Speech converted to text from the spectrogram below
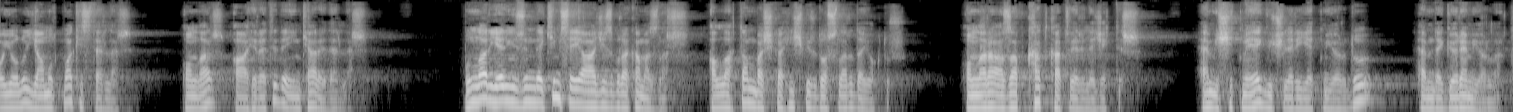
o yolu yamultmak isterler. Onlar ahireti de inkar ederler. Bunlar yeryüzünde kimseyi aciz bırakamazlar. Allah'tan başka hiçbir dostları da yoktur. Onlara azap kat kat verilecektir. Hem işitmeye güçleri yetmiyordu hem de göremiyorlardı.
